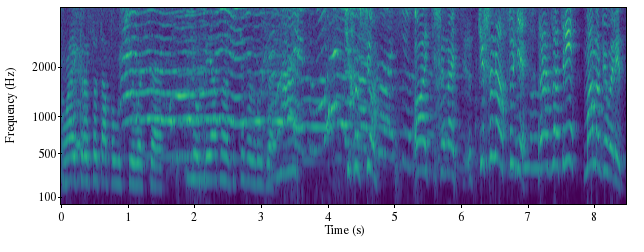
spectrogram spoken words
Ой, красота получилась. Все, приятного аппетита, друзья. Тихо, все. Ой, тишина, тишина в студии. Раз, два, три. Мама говорит.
